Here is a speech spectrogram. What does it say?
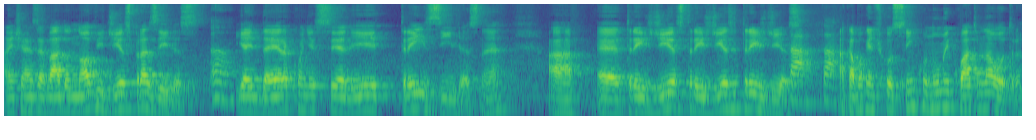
a gente tinha reservado nove dias para as ilhas. Ah. E a ideia era conhecer ali três ilhas, né? Ah, é, três dias, três dias e três dias. Tá, tá. Acabou que a gente ficou cinco numa e quatro na outra.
